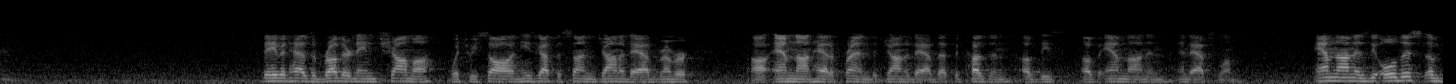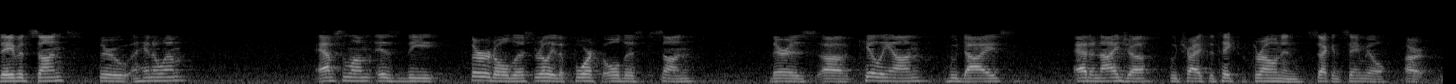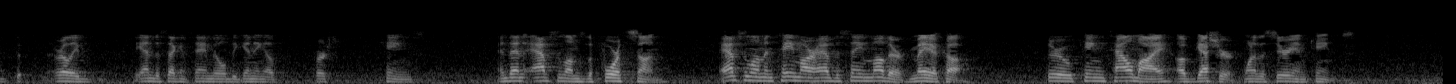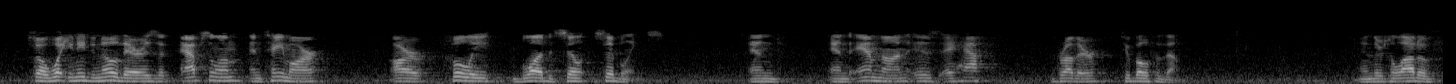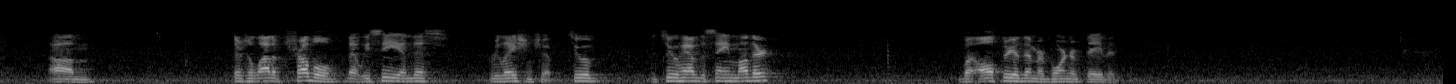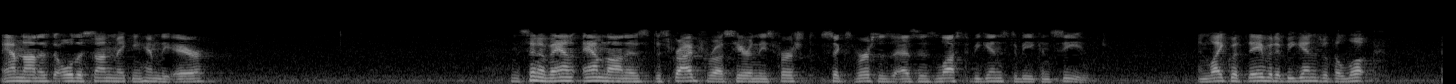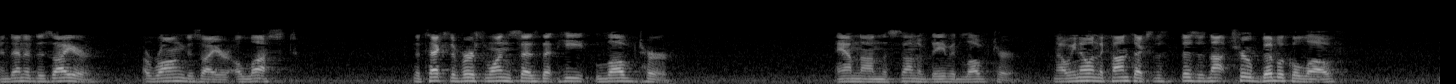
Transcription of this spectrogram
David has a brother named Shammah, which we saw, and he's got the son Jonadab. Remember, uh, Amnon had a friend, Jonadab. That's a cousin of these of Amnon and, and Absalom. Amnon is the oldest of David's sons through Ahinoam. Absalom is the third oldest, really the fourth oldest son. There is uh, Chileab, who dies. Adonijah, who tries to take the throne in 2 Samuel, or really the end of 2 Samuel, beginning of 1 kings. And then Absalom's the fourth son. Absalom and Tamar have the same mother, Maacah, through King Talmai of Geshur, one of the Syrian kings. So what you need to know there is that Absalom and Tamar are fully blood siblings. And and Amnon is a half brother to both of them. And there's a lot of um, there's a lot of trouble that we see in this relationship. Two of, the two have the same mother, but all three of them are born of David. Amnon is the oldest son, making him the heir. The sin of Am- Amnon is described for us here in these first six verses as his lust begins to be conceived. And like with David, it begins with a look and then a desire, a wrong desire, a lust. The text of verse 1 says that he loved her. Amnon, the son of David, loved her. Now, we know in the context this, this is not true biblical love,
